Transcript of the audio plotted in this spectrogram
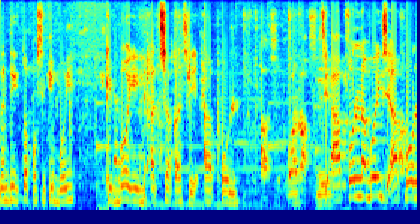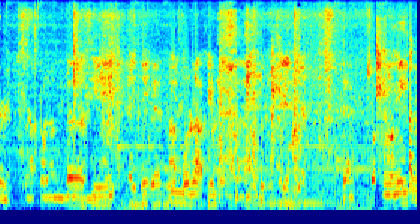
nandito po si Kiboy, Kiboy at saka si Apple. Ah, si Wala, si... Si Apple na boy, si Apple. Si Apple lang. Si kaibigan, ako lang. Pag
